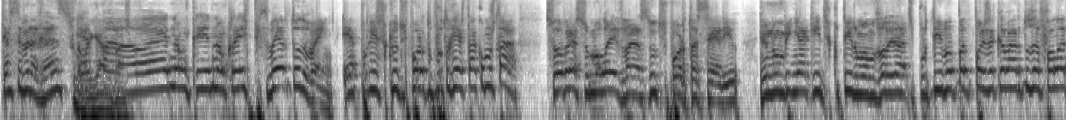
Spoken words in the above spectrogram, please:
Deve saber a ranço. Obrigado, é pá, é, não, não quereis perceber, tudo bem. É por isso que o desporto português está como está. Se houvesse uma lei de base do desporto a sério, eu não vinha aqui discutir uma modalidade esportiva para depois acabar tudo a falar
